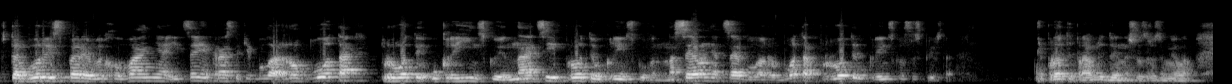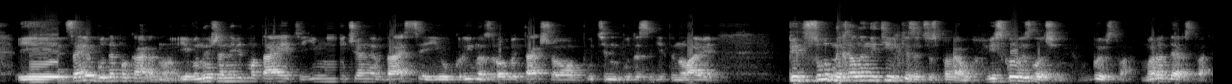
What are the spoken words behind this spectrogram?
в табори з перевиховання, і це якраз таки була робота проти української нації, проти українського населення. Це була робота проти українського суспільства. І проти прав людини, що зрозуміло, і це буде покарано, і вони вже не відмотають, їм нічого не вдасться, і Україна зробить так, що Путін буде сидіти на лаві підсудних, але не тільки за цю справу. Військові злочини, вбивства, мародерства,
